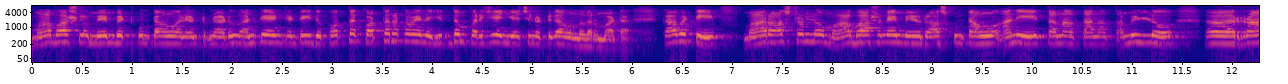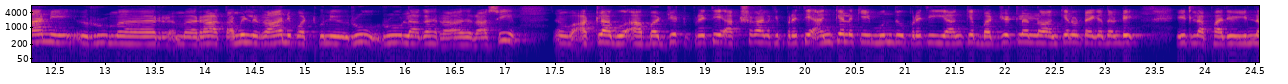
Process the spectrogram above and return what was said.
మా భాషలో మేము పెట్టుకుంటాము అని అంటున్నాడు. అంటే ఏంటంటే ఇది కొత్త కొత్త రకమైన యుద్ధం పరిచయం చేసినట్టుగా ఉన్నదన్నమాట అనమాట కాబట్టి మా రాష్ట్రంలో మా భాషనే మేము రాసుకుంటాము అని తన తన తమిళ్ళో రాణి రాని రా తమిళ్ రాని పట్టుకుని రూ రూ లాగా రా రాసి అట్లాగూ ఆ బడ్జెట్ ప్రతి అక్షరానికి ప్రతి అంకెలకి ముందు ప్రతి అంకె బడ్జెట్లలో అంకెలు ఉంటాయి కదండి. ఇట్లా పది ఇన్న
